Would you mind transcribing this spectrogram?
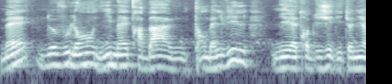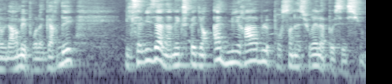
mais ne voulant ni mettre à bas une tant belle ville, ni être obligé d'y tenir une armée pour la garder, il s'avisa d'un expédient admirable pour s'en assurer la possession.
